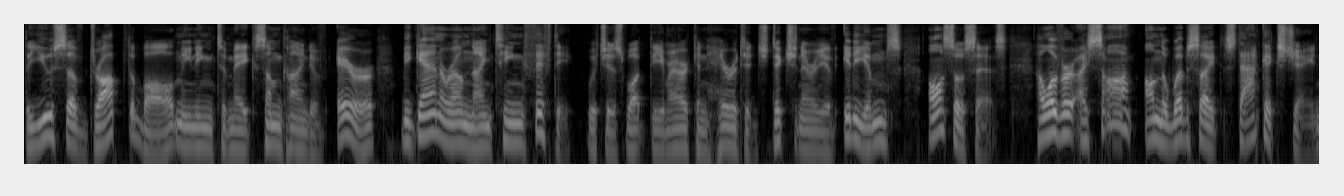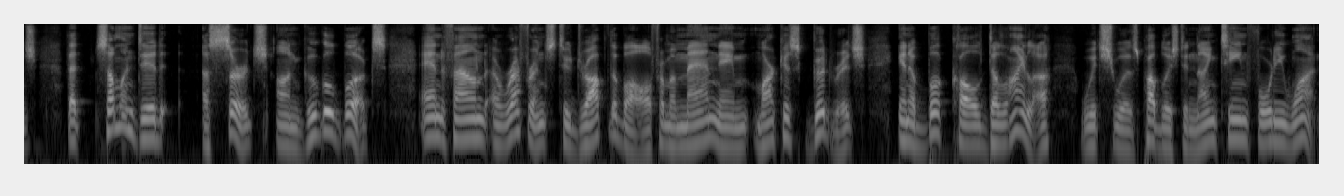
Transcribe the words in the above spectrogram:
the use of drop the ball, meaning to make some kind of error, began around 1950, which is what the American Heritage Dictionary of Idioms also says. However, I saw on the website Stack Exchange that someone did a search on Google Books and found a reference to drop the ball from a man named Marcus Goodrich in a book called Delilah, which was published in 1941.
